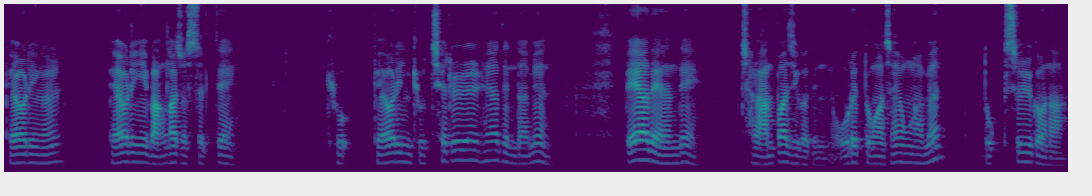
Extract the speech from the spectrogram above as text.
베어링을 베어링이 망가졌을 때 교, 베어링 교체를 해야 된다면 빼야 되는데 잘 안 빠지거든요. 오랫동안 사용하면 녹슬거나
